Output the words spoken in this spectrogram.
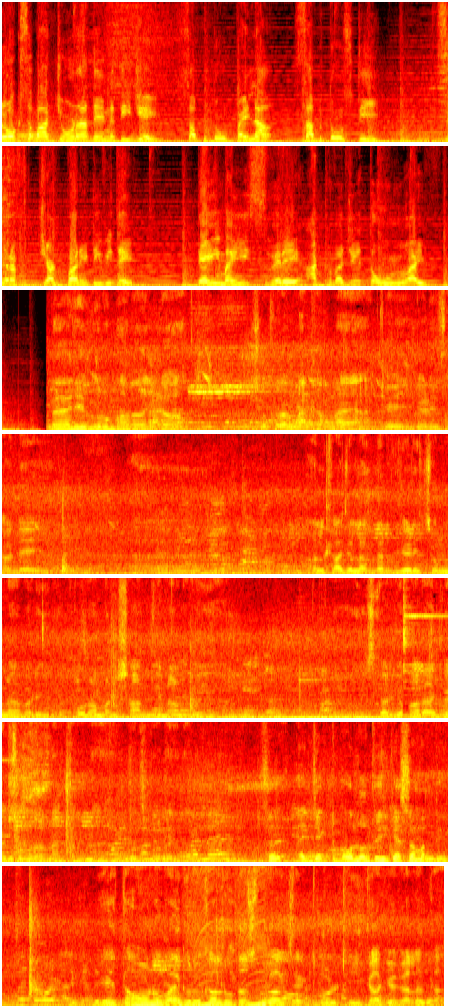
ਲੋਕ ਸਭਾ ਚੋਣਾਂ ਦੇ ਨਤੀਜੇ ਸਭ ਤੋਂ ਪਹਿਲਾਂ ਸਭ ਤੋਂ ਸਟੀਕ। ਸਿਰਫ ਜਗਬਾਨੀ ਟੀਵੀ ਤੇ 23 ਮਈ ਸਵੇਰੇ 8 ਵਜੇ ਤੋਂ ਲਾਈਵ। ਮੈਂ ਜੀ ਗੁਰੂ ਮਹਾਰਾਜ ਦਾ ਸ਼ੁਕਰਾਨਾ ਕਰਨਾ ਆ ਕਿ ਜਿਹੜੀ ਸਾਡੇ ਹਲਕਾ ਜਲੰਧਰ ਦੀ ਜਿਹੜੀ ਚੋਣ ਹੈ ਬੜੀ ਪੂਰਨ ਮਨ ਸ਼ਾਂਤੀ ਨਾਲ ਹੋਈ। ਇਸ ਕਰਕੇ ਮਹਾਰਾਜ ਦਾ ਸ਼ੁਕਰਾਨਾ ਕਰਨਾ ਹੈ ਸਰ ਐਗਜ਼ੈਕਟ ਨੂੰ ਤੁਸੀਂ ਕਿਵੇਂ ਮੰਨਦੇ ਹੋ? ਇਹ ਤਾਂ ਹੁਣ ਵਾਹਿਗੁਰੂ ਕੱਲ ਨੂੰ ਦੱਸੂਗਾ ਐਗਜ਼ੈਕਟ ਬੋਲ ਠੀਕ ਆ ਕਿ ਗਲਤ ਆ।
